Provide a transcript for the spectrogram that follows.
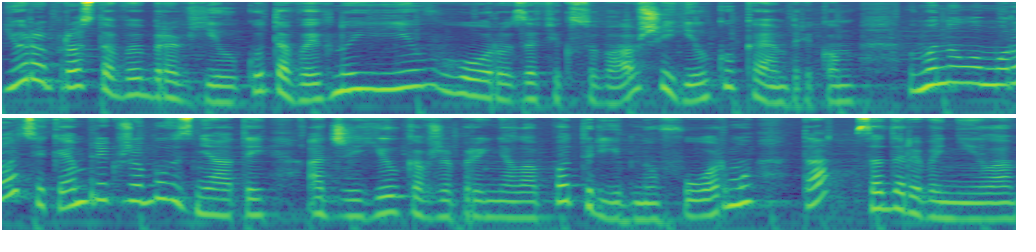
Юра просто вибрав гілку та вигнув її вгору, зафіксувавши гілку кембріком. В минулому році кембрік вже був знятий, адже гілка вже прийняла потрібну форму та задеревеніла.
